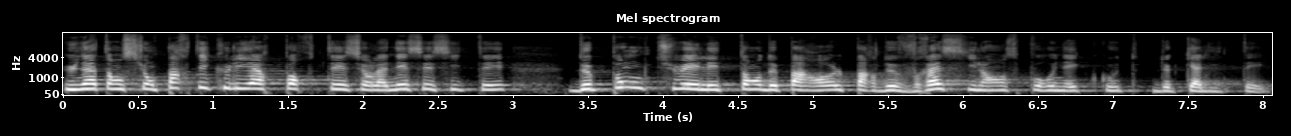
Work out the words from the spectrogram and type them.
une attention particulière portée sur la nécessité de ponctuer les temps de parole par de vrais silences pour une écoute de qualité?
